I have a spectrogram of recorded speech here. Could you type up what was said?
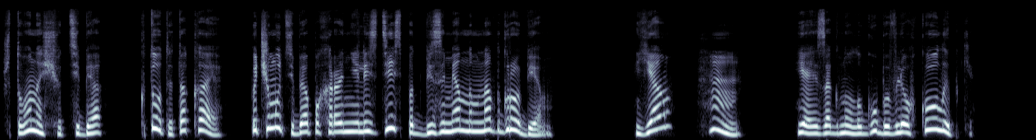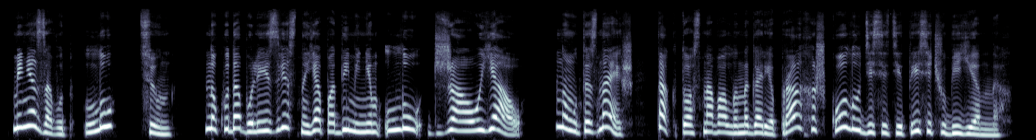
«Что насчет тебя? Кто ты такая? Почему тебя похоронили здесь под безымянным надгробием?» «Я? Хм...» Я изогнула губы в легкой улыбке. «Меня зовут Лу Цюн, но куда более известна я под именем Лу Джао Яо. Ну, ты знаешь, так, кто основала на горе праха школу десяти тысяч убиенных».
